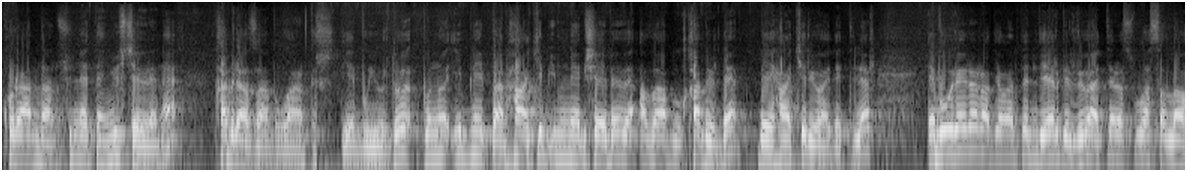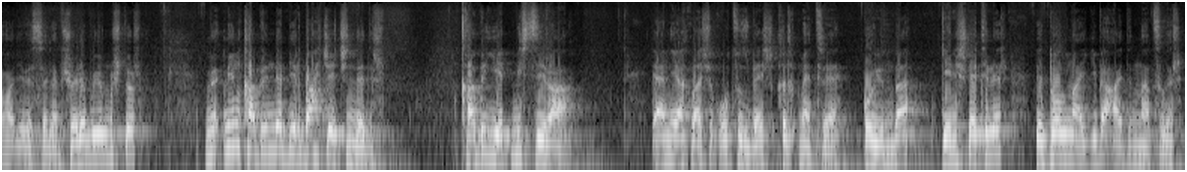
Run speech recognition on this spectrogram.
Kur'an'dan, sünnetten yüz çevirene kabir azabı vardır diye buyurdu. Bunu İbn-i İbban, Hakim, İbn-i Ebi Şeybe ve Azabul Kabir'de Beyhaki rivayet ettiler. Ebu Hureyre radıyallahu diğer bir rivayette Resulullah sallallahu aleyhi ve sellem şöyle buyurmuştur. Mümin kabrinde bir bahçe içindedir. Kabri 70 zira, yani yaklaşık 35-40 metre boyunda genişletilir ve dolunay gibi aydınlatılır.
